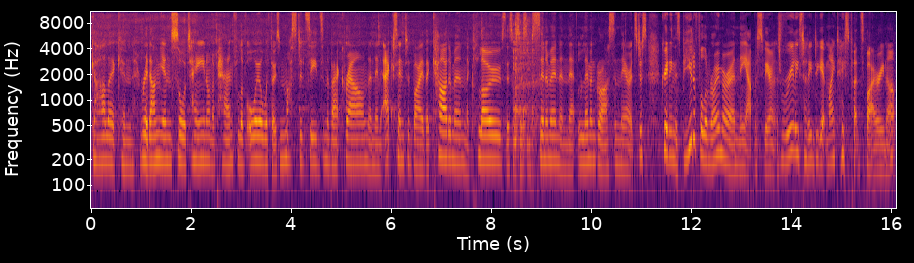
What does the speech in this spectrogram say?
garlic and red onion sauteing on a pan full of oil with those mustard seeds in the background, and then accented by the cardamom, the cloves. There's also some cinnamon and that lemongrass in there. It's just creating this beautiful aroma in the atmosphere, and it's really starting to get my taste buds firing up.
